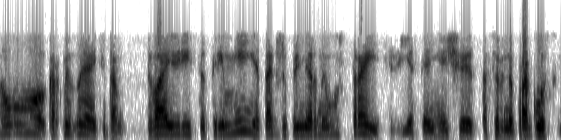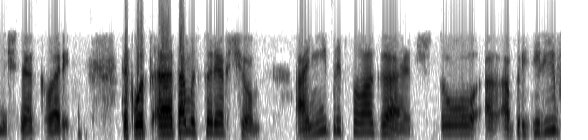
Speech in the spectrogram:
но, как вы знаете, там два юриста, три мнения, также примерно и у строителей, если они еще особенно про ГОСТы начинают говорить. Так вот, э, там история в чем? Они предполагают, что а, определив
